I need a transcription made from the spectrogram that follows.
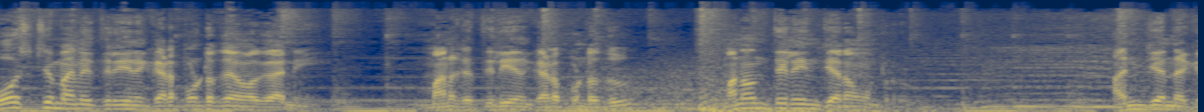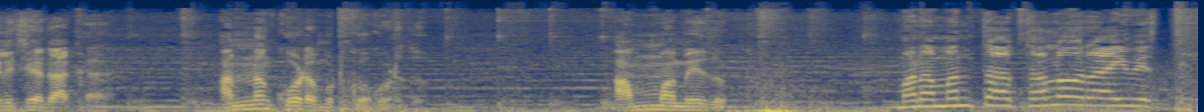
పోస్ట్ మ్యాన్ తెలియని గడప ఉంటుందేమో గాని మనకు తెలియని గడప ఉండదు మనం తెలియని జనం ఉండరు. అంజన్న గెలిచేదాకా అన్నం కూడా ముట్టుకోకూడదు. అమ్మ మీద ఒట్టు. మనమంతా తలో రాయి వేస్తే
